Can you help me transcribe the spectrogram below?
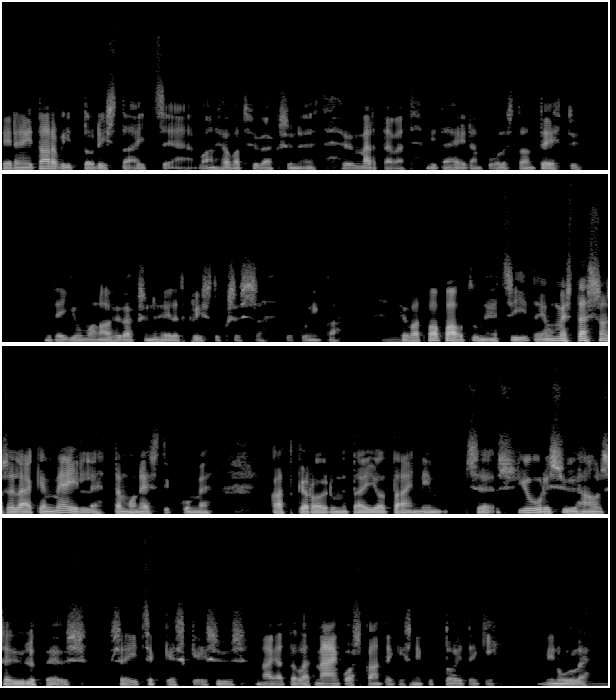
Heidän ei tarvitse todistaa itseään, vaan he ovat hyväksyneet, he ymmärtävät, mitä heidän puolestaan on tehty, miten Jumala on hyväksynyt heidät Kristuksessa ja kuinka he ovat vapautuneet siitä. Ja mun mielestä tässä on se lääke meille, että monesti kun me katkeroidumme tai jotain, niin se juuri syyhän on se ylpeys se itsekeskeisyys. Mä ajatellaan, että mä en koskaan tekisi niin kuin toi teki minulle. Mm.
